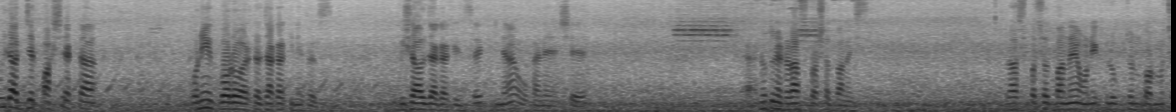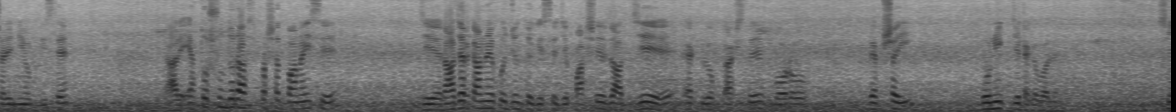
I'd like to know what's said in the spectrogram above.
ওই রাজ্যের পাশে একটা অনেক বড় একটা জায়গা কিনে ফেলছে। বিশাল জায়গা কিনছে, কিনা ওখানে সে নতুন একটা রাজপ্রাসাদ বানাইছে। রাজপ্রাসাদ বানায় অনেক লোকজন কর্মচারী নিয়োগ দিছে। আর এত সুন্দর রাজপ্রাসাদ বানাইছে যে রাজার কানে পর্যন্ত গেছে যে পাশের রাজ্যে এক লোক আসছে, বড় ব্যবসায়ী, বণিক যেটাকে বলে। সে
